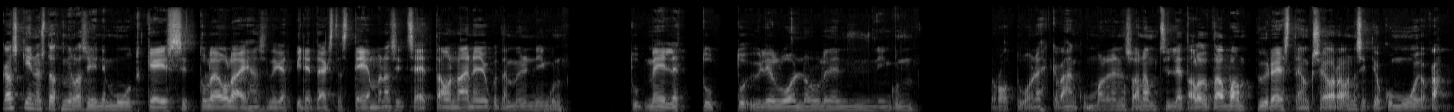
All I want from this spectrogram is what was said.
Kas kiinnostaa, että millaisia ne muut keissit tulee olemaan ihan sen takia, että pidetäänkö tässä teemana sit se, että on aina joku tämmöinen niin kuin, tu- meille tuttu yliluonnollinen niin kuin, rotu on ehkä vähän kummallinen sana, mutta silleen, että aloitetaan vampyyreistä ja onko seuraavana sitten joku muu, joka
